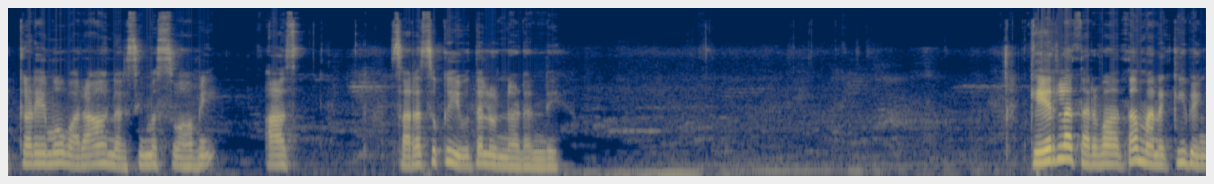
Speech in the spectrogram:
ఇక్కడేమో వరాహ నరసింహస్వామి ఆ సరస్సుకు యువతలు ఉన్నాడండి కేరళ తర్వాత మనకి వెం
